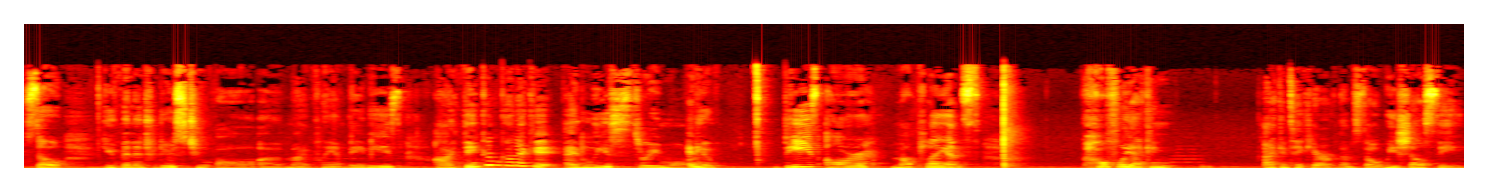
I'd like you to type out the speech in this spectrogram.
so you've been introduced to all of my plant babies. I think I'm gonna get at least three more. Anywho, these are my plants. Hopefully I can I can take care of them. So we shall see.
